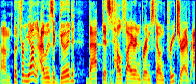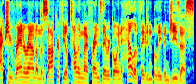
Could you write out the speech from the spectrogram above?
Um, but from young, I was a good Baptist hellfire and brimstone preacher. I actually ran around on the soccer field telling my friends they were going to hell if they didn't believe in Jesus.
